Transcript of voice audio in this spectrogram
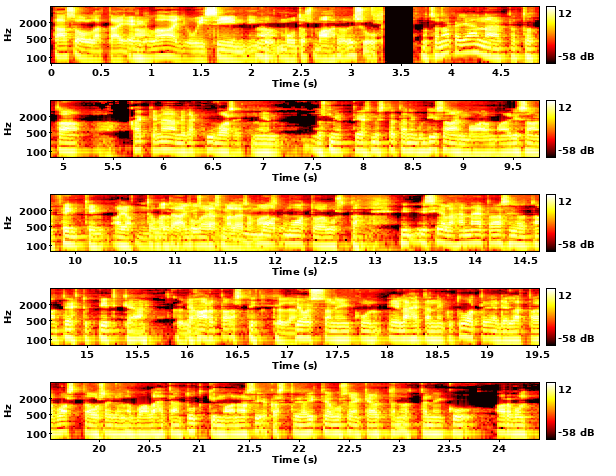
tasolla tai eri no. laajuisiin niin kuin no. muutosmahdollisuuksiin. Mutta se on aika jännä, että tota, kaikki nämä, mitä kuvasit, niin jos miettii esimerkiksi tätä niin design-maailmaa, design thinking-ajattelua, joka tulee muot- muotoilusta, niin, siellähän näitä asioita on tehty pitkään Kyllä. ja hartaasti, Kyllä. joissa niin kuin, ei lähdetä niin kuin tuote edellä tai vastaus edellä, vaan lähdetään tutkimaan asiakasta. Ja itse usein käyttänyt, että niin kuin arvon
